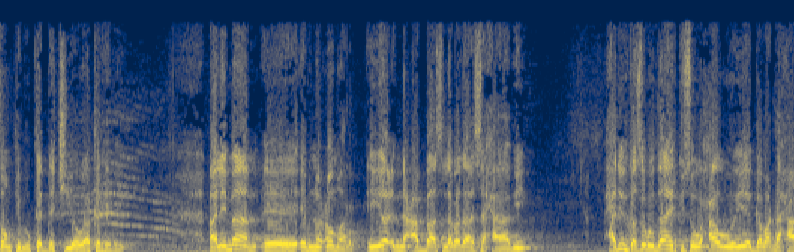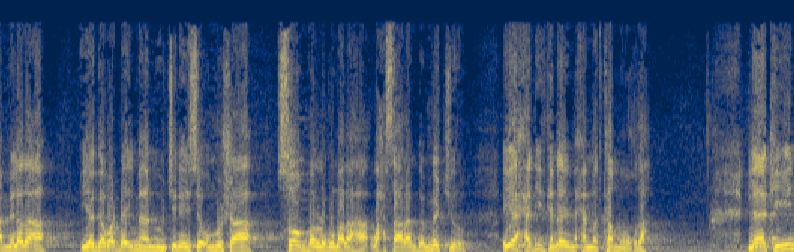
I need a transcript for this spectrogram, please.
soonkii buu ka dejiye oo waa ka riday alimaam ibnu cumar iyo ibnu cabaas labadaa saxaabi xadiidku asagu daahirkiisu waxaa weeye gabadha xaamilada ah iyo gabadha ilmaha nuujinaysa umusha ah soomba laguma laha wax saaranba ma jiro ayaa xadiidka nebi maxamed ka muuqda. Laakiin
